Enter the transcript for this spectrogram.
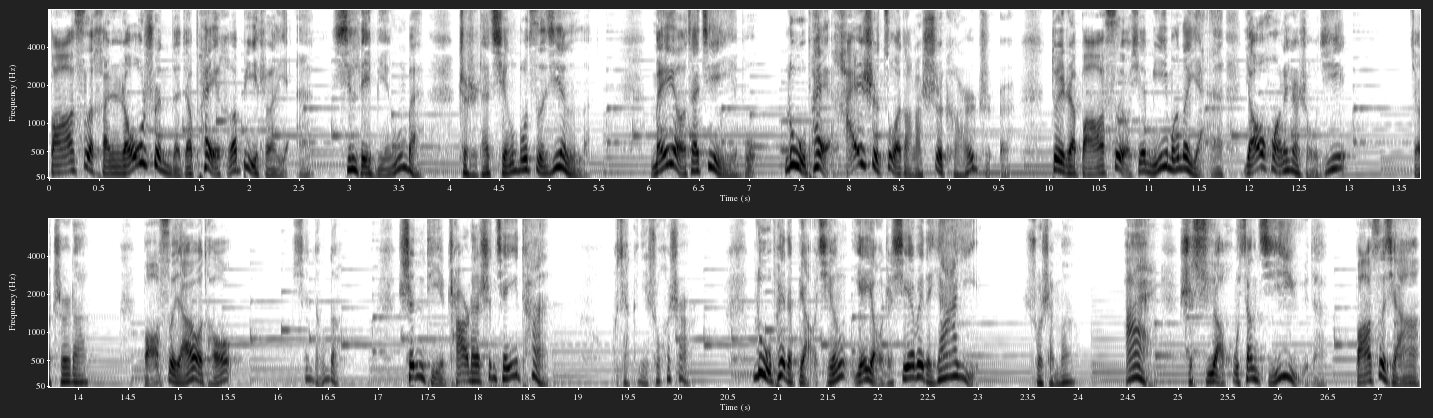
宝四很柔顺的就配合闭上了眼，心里明白这是他情不自禁了，没有再进一步。陆佩还是做到了适可而止，对着宝四有些迷蒙的眼摇晃了一下手机，叫吃的。宝四摇摇头，先等等，身体朝着他身前一探，我想跟你说个事儿。陆佩的表情也有着些微的压抑，说什么？爱是需要互相给予的。宝四想，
